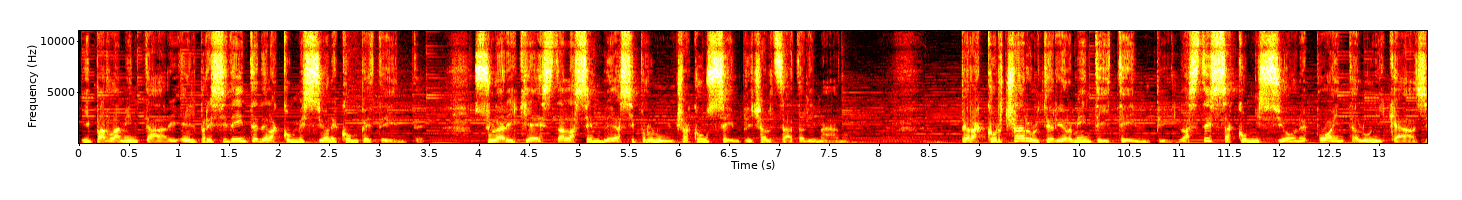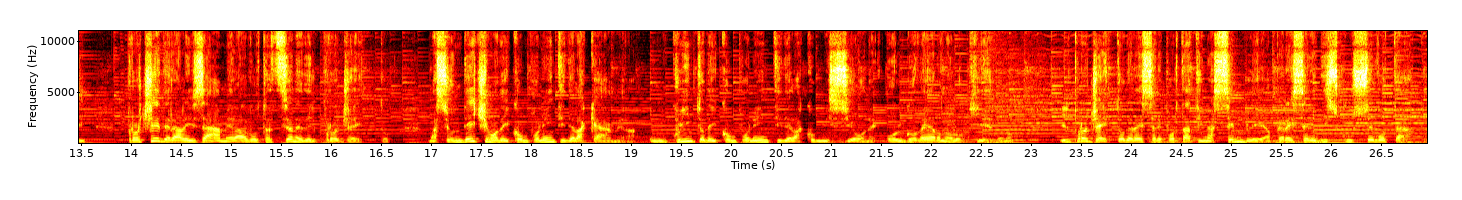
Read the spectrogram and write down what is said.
i parlamentari e il presidente della commissione competente. Sulla richiesta l'Assemblea si pronuncia con semplice alzata di mano. Per accorciare ulteriormente i tempi, la stessa Commissione può in taluni casi procedere all'esame e alla votazione del progetto, ma se un decimo dei componenti della Camera, un quinto dei componenti della Commissione o il Governo lo chiedono, il progetto deve essere portato in Assemblea per essere discusso e votato.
